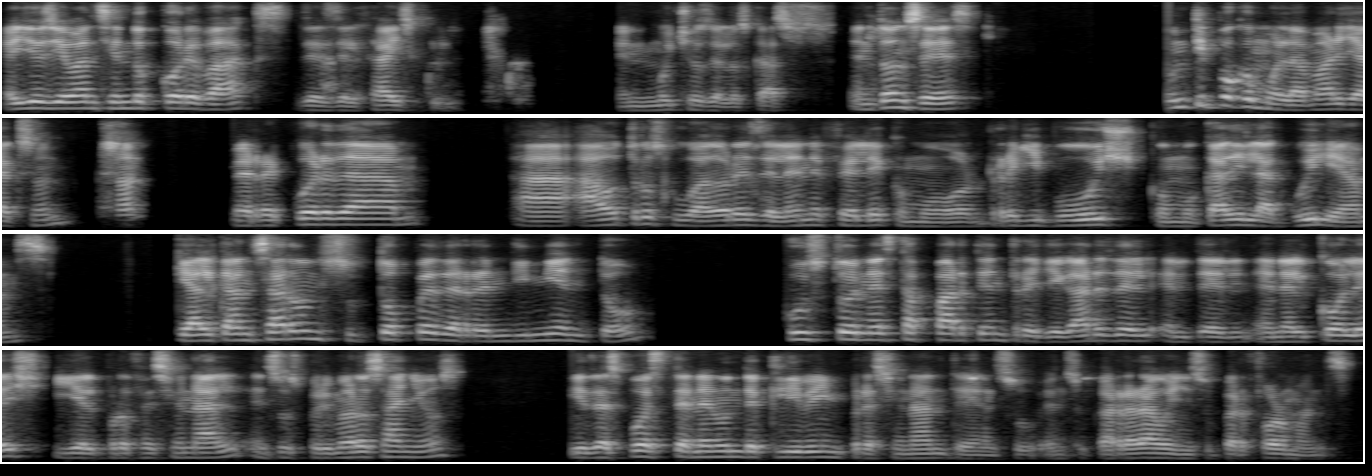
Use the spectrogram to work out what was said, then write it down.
Ellos llevan siendo corebacks desde el high school, en muchos de los casos. Entonces, un tipo como Lamar Jackson me recuerda a, otros jugadores de la NFL como Reggie Bush, como Cadillac Williams, que alcanzaron su tope de rendimiento justo en esta parte entre llegar en el college y el profesional en sus primeros años y después tener un declive impresionante en su, en su carrera o en su performance.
